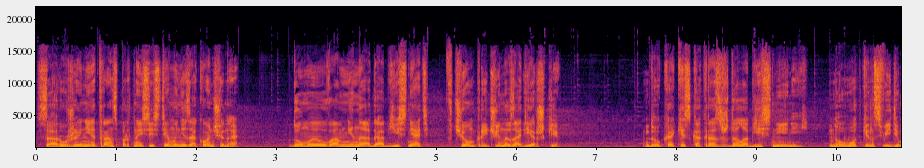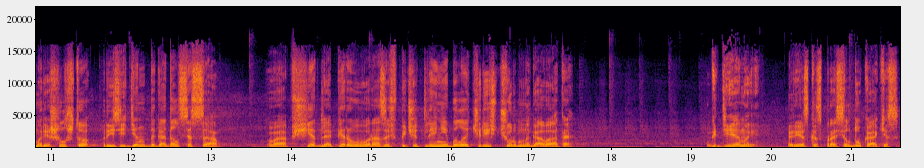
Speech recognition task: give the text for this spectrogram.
«Сооружение транспортной системы не закончено. Думаю, вам не надо объяснять, в чем причина задержки». Дукакис как раз ждал объяснений, но Уоткинс, видимо, решил, что президент догадался сам — Вообще, для первого раза впечатлений было чересчур многовато. «Где мы?» – резко спросил Дукакис.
